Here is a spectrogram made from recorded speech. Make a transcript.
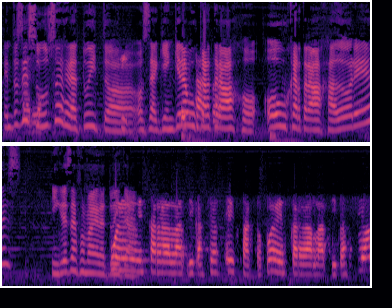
Entonces su uso es gratuito. Sí. O sea, quien quiera buscar trabajo o buscar trabajadores, ingresa de forma gratuita. Puede descargar la aplicación, exacto, puede descargar la aplicación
